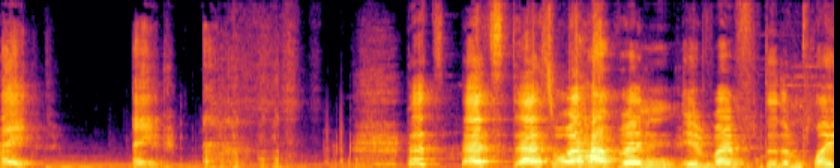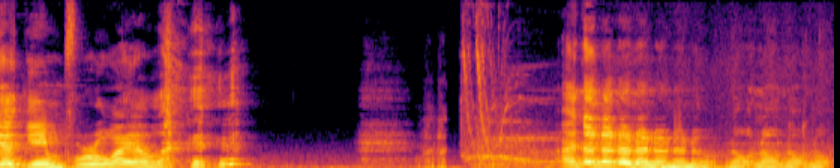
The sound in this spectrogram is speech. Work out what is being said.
hey, hey. That's that's that's what happened if I didn't play a game for a while. uh, no no no no no no no no no no no.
